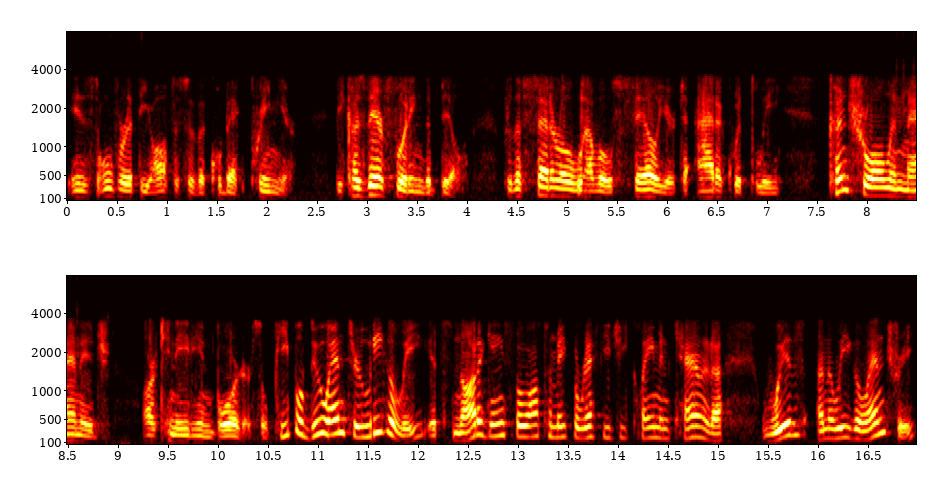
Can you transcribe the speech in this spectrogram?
is over at the office of the Quebec Premier, because they're footing the bill for the federal level's failure to adequately control and manage our Canadian border. So people do enter legally. It's not against the law to make a refugee claim in Canada with an illegal entry.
